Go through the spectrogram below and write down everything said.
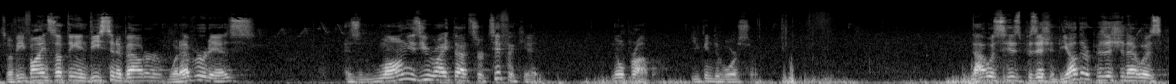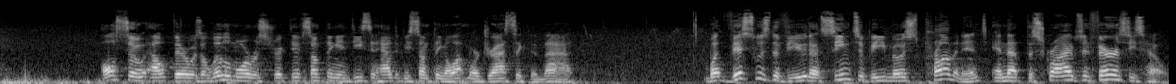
So if he finds something indecent about her, whatever it is, as long as you write that certificate, no problem. You can divorce her. That was his position. The other position that was also out there was a little more restrictive. Something indecent had to be something a lot more drastic than that. But this was the view that seemed to be most prominent and that the scribes and Pharisees held.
